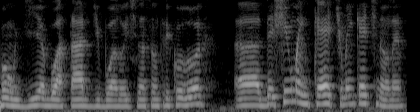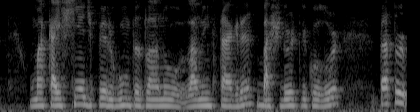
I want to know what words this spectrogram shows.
Bom dia, boa tarde, boa noite, nação tricolor. Uh, deixei uma enquete, uma enquete não, né? Uma caixinha de perguntas lá no, lá no Instagram, Bastidor Tricolor, para tor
